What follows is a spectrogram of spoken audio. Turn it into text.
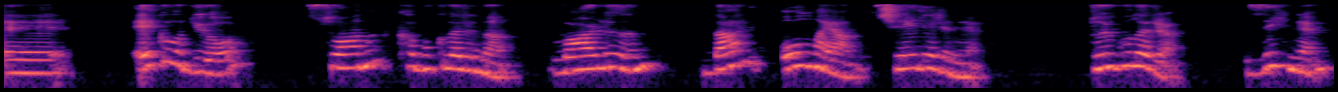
Ee, ego diyor soğanın kabuklarını, varlığın ben olmayan şeylerini, duyguları, zihni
